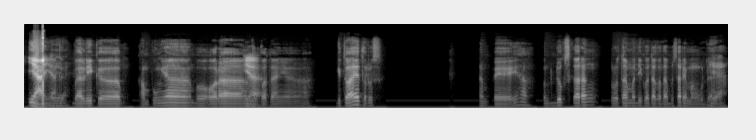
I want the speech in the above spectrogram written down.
Iya iya. Iya. balik ke kampungnya bawa orang Iya. ke kotanya. Gitu aja terus sampai ya penduduk sekarang terutama di kota-kota besar emang udah Iya.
